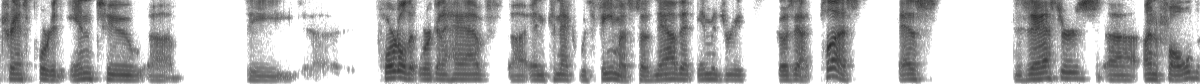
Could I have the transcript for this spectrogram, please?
transported into uh, the uh, portal that we're going to have uh, and connect with FEMA. So now that imagery goes out. Plus, as disasters uh, unfold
